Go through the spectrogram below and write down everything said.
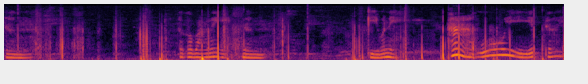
หนึ่งแล้วก็วางนี่หนึ่งกี่วะนี่ห้าโอ้ยเย็ดเลย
